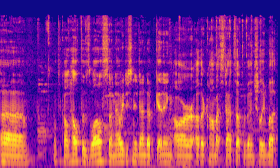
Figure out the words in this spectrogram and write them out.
uh, what's it called, health as well. So now we just need to end up getting our other combat stats up eventually. But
